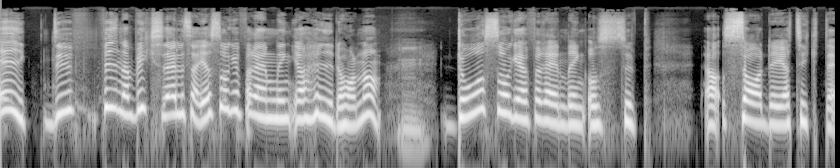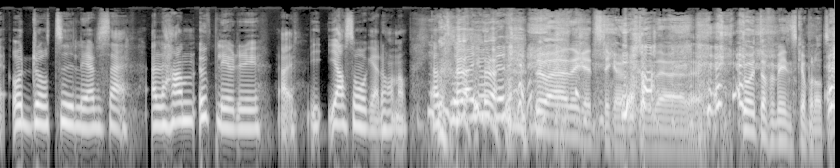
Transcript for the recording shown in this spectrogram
Ej, du fina byxor, eller så här, jag såg en förändring, jag höjde honom. Mm. Då såg jag en förändring och typ ja, sa det jag tyckte och då tydligen så här, eller han upplevde det ju, ja, jag sågade honom. Jag tror jag gjorde det. Var jag tänker inte sticka Ja. det. Går inte att förminska på något sätt.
